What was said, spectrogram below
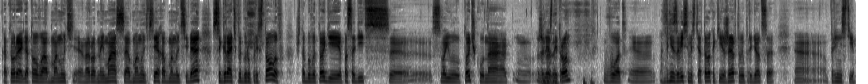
которое готово обмануть э, народные массы, обмануть всех, обмануть себя, сыграть в «Игру престолов», чтобы в итоге посадить с, э, свою точку на железный да, трон, вот, вне зависимости от того, какие жертвы придется принести.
